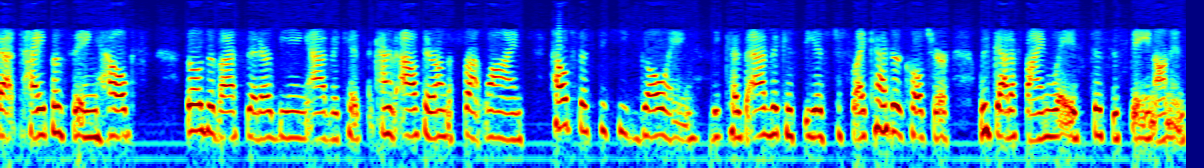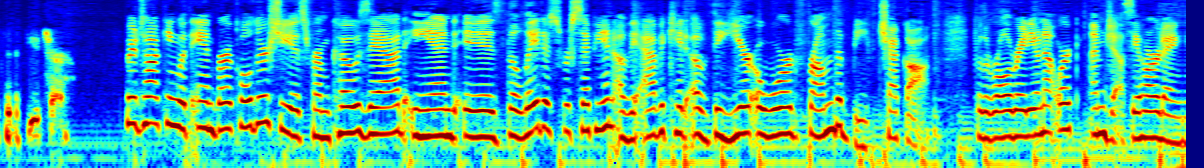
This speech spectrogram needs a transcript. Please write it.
that type of thing helps those of us that are being advocates kind of out there on the front line helps us to keep going because advocacy is just like agriculture. We've got to find ways to sustain on into the future. We're talking with Ann Burkholder. She is from Cozad and is the latest recipient of the Advocate of the Year award from the Beef Checkoff. For the Rural Radio Network, I'm Jesse Harding.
